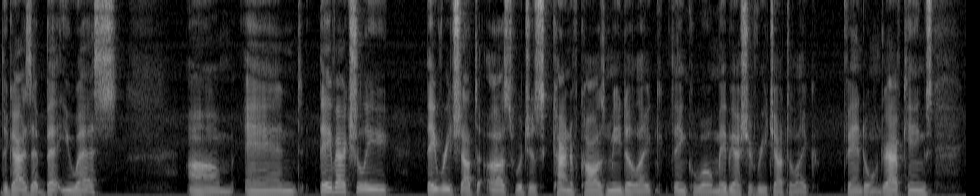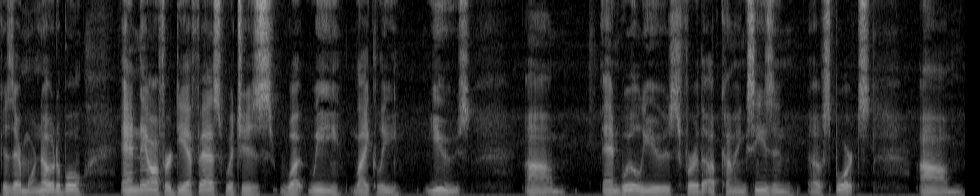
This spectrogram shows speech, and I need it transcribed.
the guys at BetUS, um, and they've actually they reached out to us, which has kind of caused me to like think, well, maybe I should reach out to like FanDuel and DraftKings because they're more notable, and they offer DFS, which is what we likely use. Um, and will use for the upcoming season of sports. Um,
